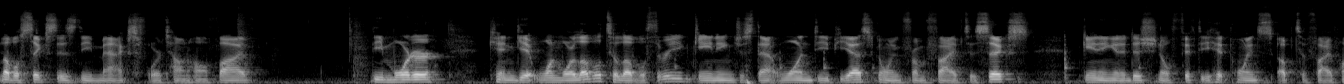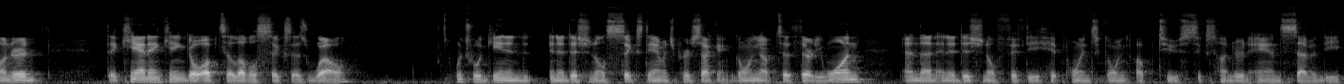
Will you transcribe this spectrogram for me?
level six is the max for Town Hall 5. The mortar can get one more level to level 3, gaining just that one DPS, going from 5 to 6, gaining an additional 50 hit points up to 500. The cannon can go up to level 6 as well, which will gain an, an additional 6 damage per second, going up to 31, and then an additional 50 hit points, going up to 670.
